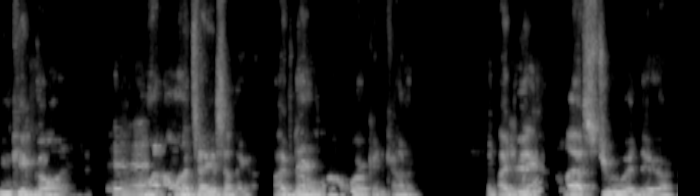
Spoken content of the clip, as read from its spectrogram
You can keep going. Uh-huh. I, want, I, want, to tell you something. I've done a lot of work in Canada. In, I did where? Last Druid there.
